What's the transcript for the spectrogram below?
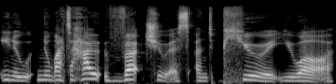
you know, no matter how virtuous and pure you are,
